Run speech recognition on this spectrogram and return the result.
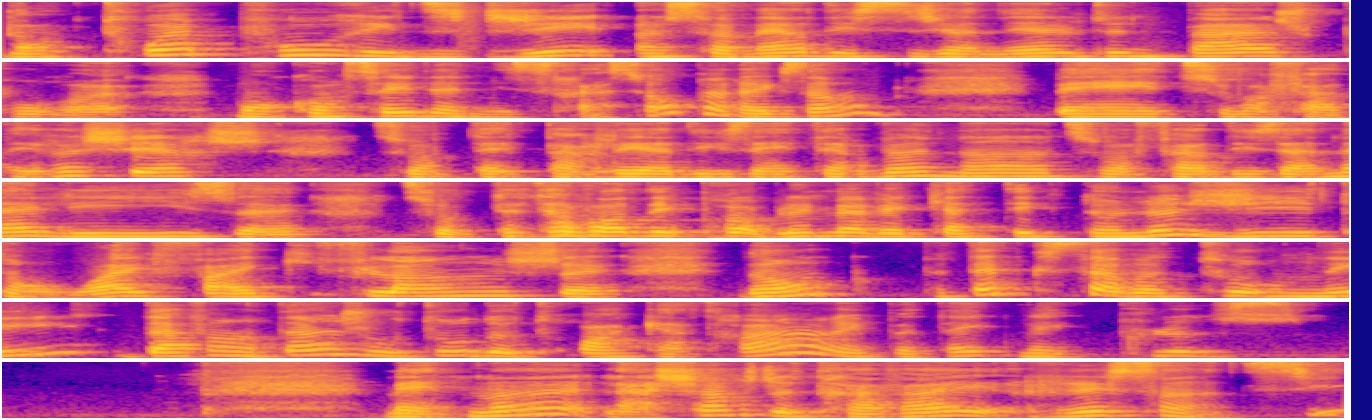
Donc, toi, pour rédiger un sommaire décisionnel d'une page pour euh, mon conseil d'administration, par exemple, ben, tu vas faire des recherches, tu vas peut-être parler à des intervenants, tu vas faire des analyses, euh, tu vas peut-être avoir des problèmes avec la technologie, ton Wi-Fi qui flanche. Donc, peut-être que ça va tourner davantage autour de 3-4 heures et peut-être même plus. Maintenant, la charge de travail ressentie,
